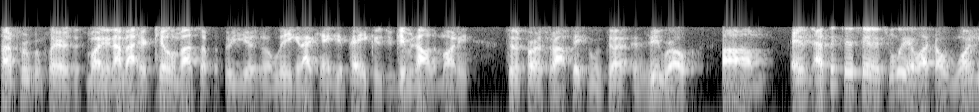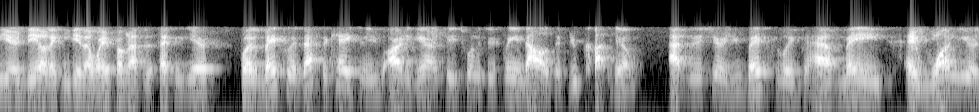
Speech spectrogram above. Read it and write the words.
unproven players this money, and I'm out here killing myself for three years in the league, and I can't get paid because you're giving all the money to the first round pick who's done zero. Um, and I think they're saying it's really like a one year deal. They can get away from it after the second year. But basically, if that's the case, and you've already guaranteed twenty six million dollars, if you cut him after this year, you basically have made a one year,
